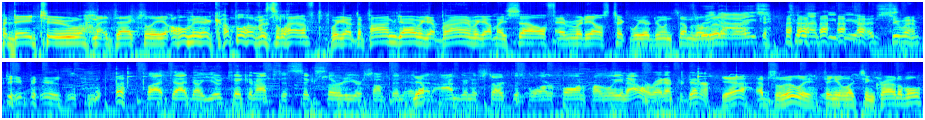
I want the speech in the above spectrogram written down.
Wrap of day two. It's actually only a couple of us left. We got the pond guy, we got Brian, we got myself. Everybody else took, we are doing some of the Three little guys, work. two empty beers. two empty beers. But uh, no, you're taking off to 6.30 or something, and Yep. then I'm gonna start this waterfall in probably an hour right after dinner. Yeah, absolutely. I think it looks incredible.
